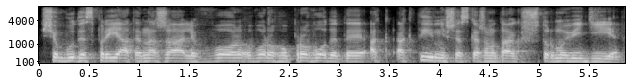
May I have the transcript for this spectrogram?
що буде сприяти, на жаль, ворогу проводити ак- активніше, скажімо так, штурмові дії.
